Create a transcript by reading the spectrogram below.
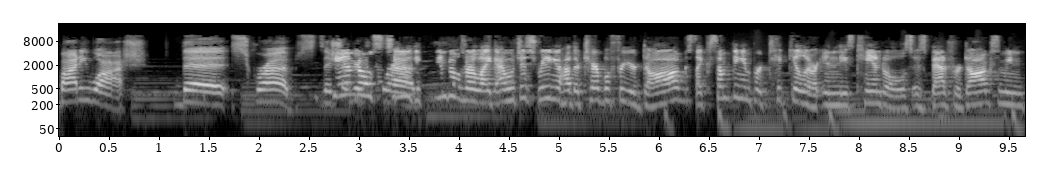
body wash, the scrubs, the candles scrub. too. The candles are like I was just reading how they're terrible for your dogs. Like something in particular in these candles is bad for dogs. I mean,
